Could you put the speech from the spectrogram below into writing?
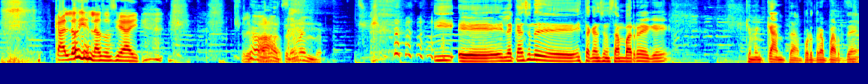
Caloy en la sociedad ahí. ¿Qué le No, no, pasa? tremendo. Y eh, la canción de esta canción Samba Reggae, que me encanta por otra parte,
